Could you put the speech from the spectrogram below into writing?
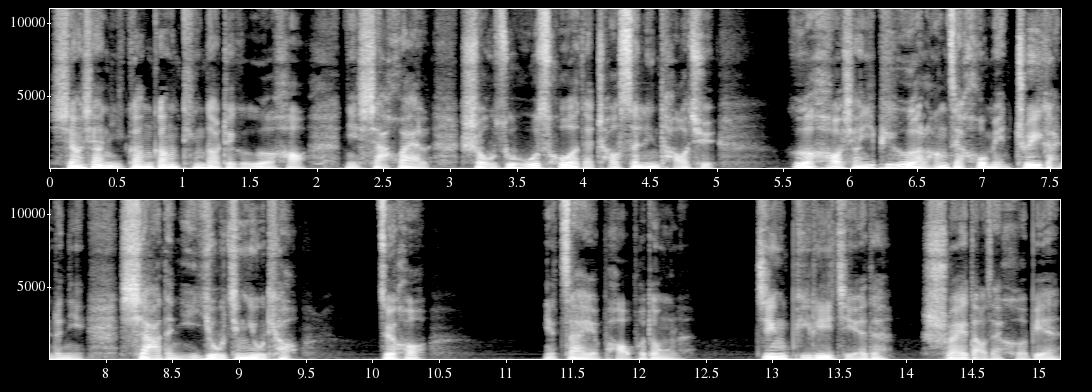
想象你刚刚听到这个噩耗，你吓坏了，手足无措的朝森林逃去。噩耗像一匹饿狼在后面追赶着你，吓得你又惊又跳。最后，你再也跑不动了，精疲力竭的摔倒在河边。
